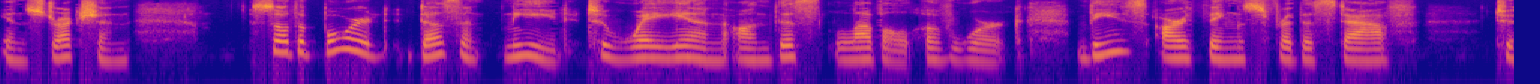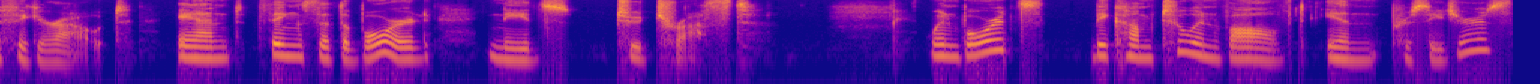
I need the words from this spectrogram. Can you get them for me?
instruction. So the board doesn't need to weigh in on this level of work. These are things for the staff to figure out and things that the board needs to trust. When boards become too involved in procedures,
